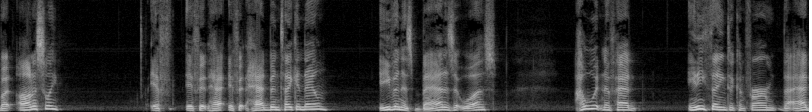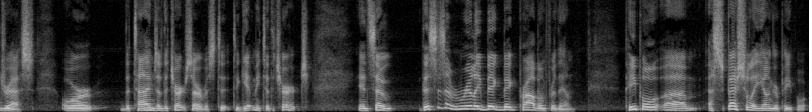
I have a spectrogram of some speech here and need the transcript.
But honestly, if if it had if it had been taken down, even as bad as it was, I wouldn't have had anything to confirm the address or the times of the church service to, to get me to the church. And so this is a really big, big problem for them. People, um, especially younger people,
